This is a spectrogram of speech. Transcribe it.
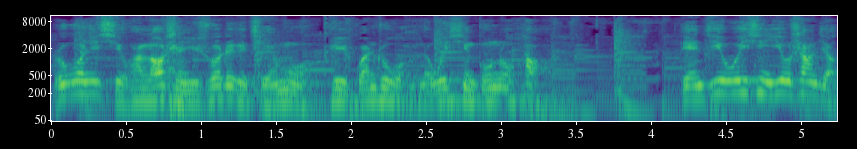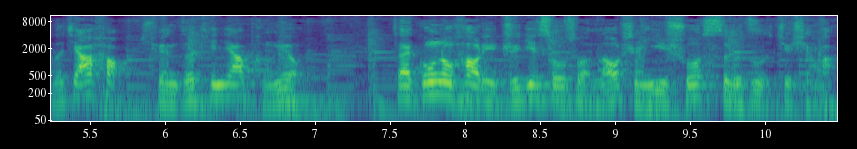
如果你喜欢老沈一说这个节目，可以关注我们的微信公众号，点击微信右上角的加号，选择添加朋友，在公众号里直接搜索“老沈一说”四个字就行了。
